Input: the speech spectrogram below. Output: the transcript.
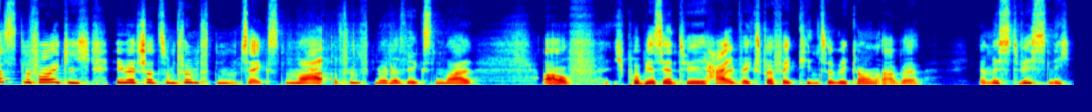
ersten Folge. Ich nehme jetzt schon zum fünften, sechsten Mal, fünften oder sechsten Mal auf. Ich probiere es irgendwie halbwegs perfekt hinzubekommen, aber ihr müsst wissen, ich,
